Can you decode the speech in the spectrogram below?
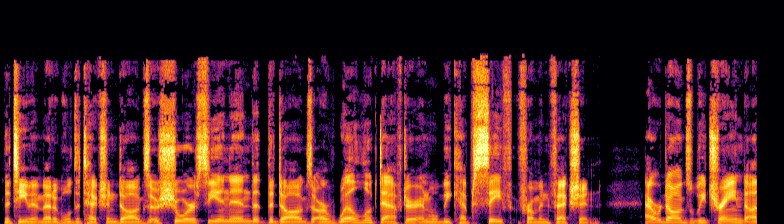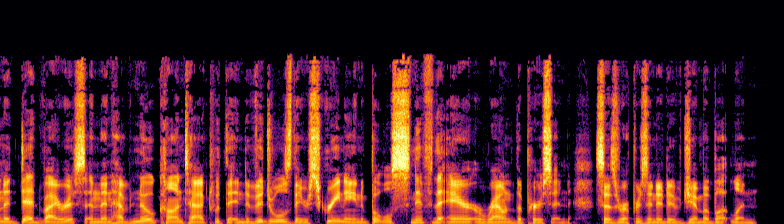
The team at Medical Detection Dogs assure CNN that the dogs are well looked after and will be kept safe from infection. Our dogs will be trained on a dead virus and then have no contact with the individuals they are screening, but will sniff the air around the person, says Representative Gemma Butlin.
